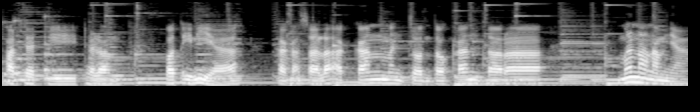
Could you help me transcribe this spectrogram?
ada di dalam pot ini ya. Kakak salah akan mencontohkan cara menanamnya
